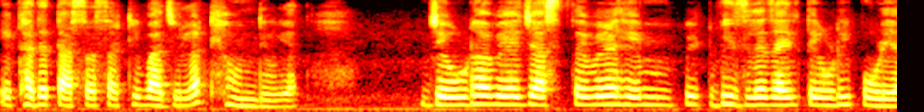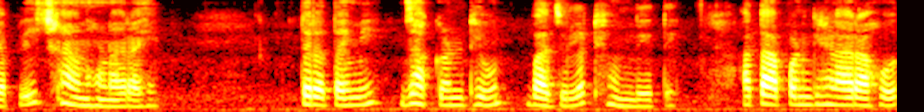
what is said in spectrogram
एखाद्या तासासाठी बाजूला ठेवून देऊयात. जेवढा वेळ जास्त वेळ हे पीठ भिजलं जाईल तेवढी पोळी आपली छान होणार आहे. तर आता मी झाकण ठेवून बाजूला ठेवून देते. आता आपण घेणार आहोत.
